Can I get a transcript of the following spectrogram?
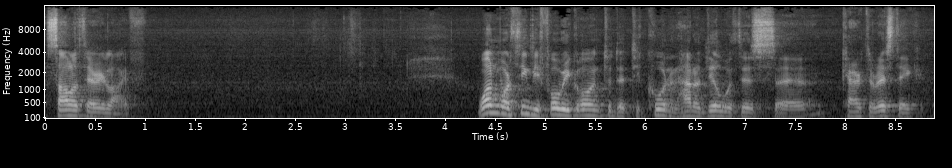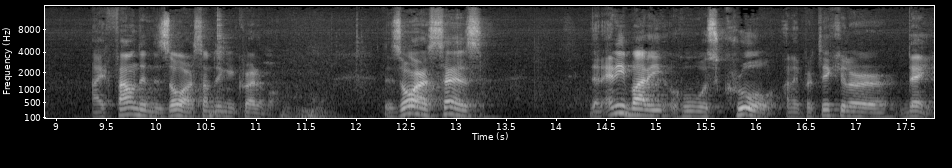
a solitary life. One more thing before we go into the tikkun and how to deal with this uh, characteristic, I found in the Zohar something incredible. The Zohar says that anybody who was cruel on a particular day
